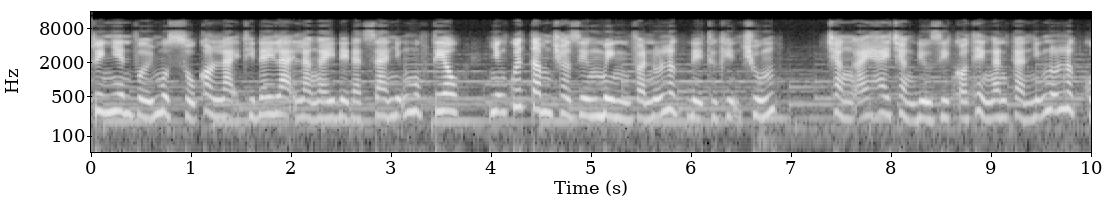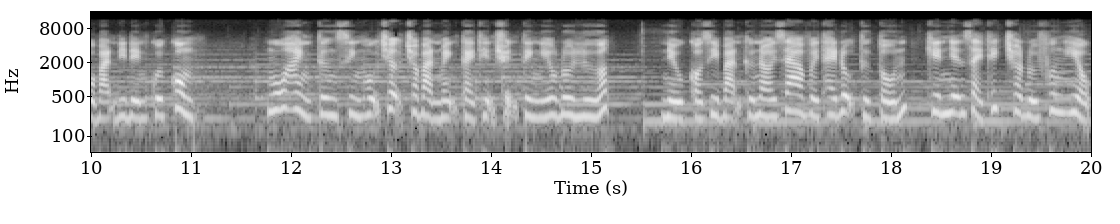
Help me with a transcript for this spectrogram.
tuy nhiên với một số còn lại thì đây lại là ngày để đặt ra những mục tiêu, những quyết tâm cho riêng mình và nỗ lực để thực hiện chúng. Chẳng ai hay chẳng điều gì có thể ngăn cản những nỗ lực của bạn đi đến cuối cùng. Ngũ hành tương sinh hỗ trợ cho bản mệnh cải thiện chuyện tình yêu đôi lứa. Nếu có gì bạn cứ nói ra với thái độ từ tốn, kiên nhẫn giải thích cho đối phương hiểu,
